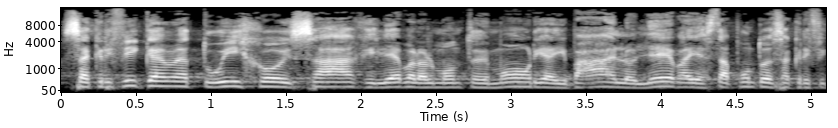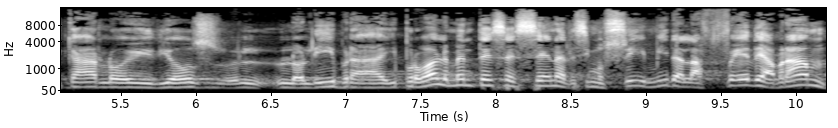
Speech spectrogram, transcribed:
sacrifícame a tu hijo Isaac y llévalo al monte de Moria y va y lo lleva y está a punto de sacrificarlo y Dios lo libra. Y probablemente esa escena decimos, sí, mira la fe de Abraham,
